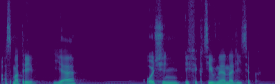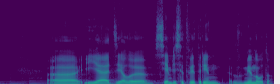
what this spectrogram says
А смотри, я очень эффективный аналитик. Э, и я делаю 70 витрин в минуту.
